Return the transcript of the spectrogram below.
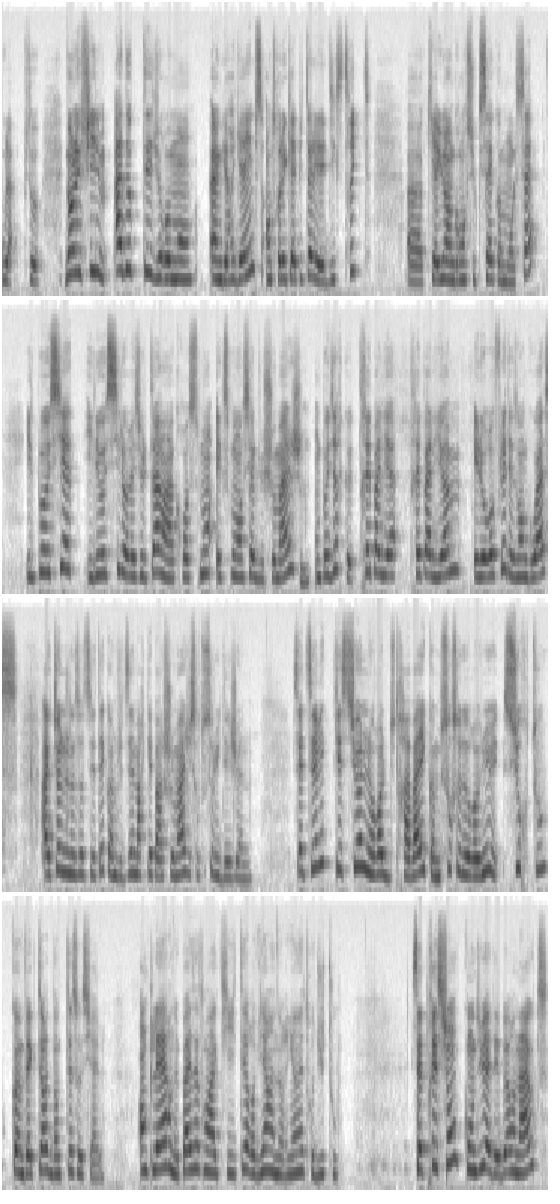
Oula, plutôt. Dans le film adopté du roman Hunger Games, entre le Capitole et les districts, qui a eu un grand succès comme on le sait, il, peut aussi être- il est aussi le résultat d'un accroissement exponentiel du chômage. On peut dire que Trépalium est le reflet des angoisses actuelles de nos sociétés, comme je disais, marquées par le chômage et surtout celui des jeunes. Cette série questionne le rôle du travail comme source de revenus et surtout comme vecteur d'identité sociale. En clair, ne pas être en activité revient à ne rien être du tout. Cette pression conduit à des burn-out,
